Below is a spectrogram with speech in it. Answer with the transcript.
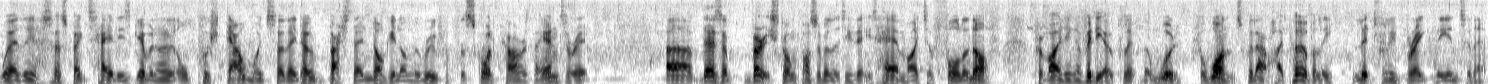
where the suspect's head is given a little push downwards so they don't bash their noggin on the roof of the squad car as they enter it, uh, there's a very strong possibility that his hair might have fallen off, providing a video clip that would, for once, without hyperbole, literally break the internet.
